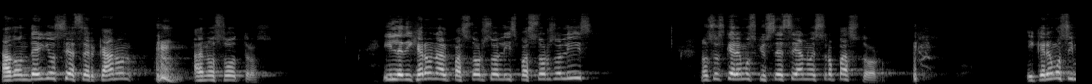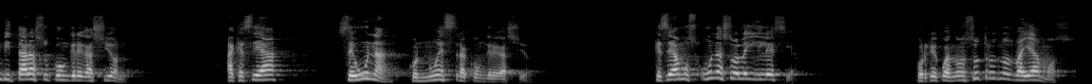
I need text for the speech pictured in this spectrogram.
a donde ellos se acercaron a nosotros. Y le dijeron al pastor Solís, Pastor Solís, nosotros queremos que usted sea nuestro pastor. Y queremos invitar a su congregación a que sea, se una con nuestra congregación. Que seamos una sola iglesia. Porque cuando nosotros nos vayamos,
